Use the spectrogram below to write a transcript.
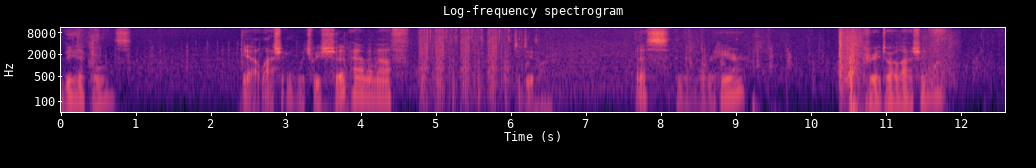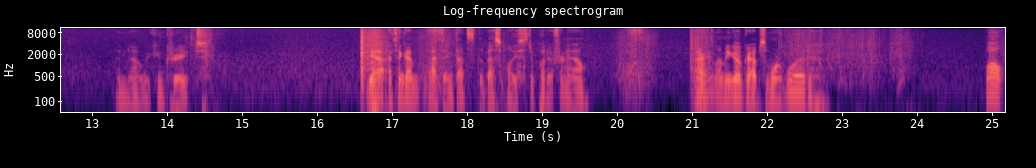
vehicles. Yeah, lashing, which we should have enough to do. This, and then over here, create our lashing. And now we can create... Yeah, I think I'm. I think that's the best place to put it for now. Alright, let me go grab some more wood. Well,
